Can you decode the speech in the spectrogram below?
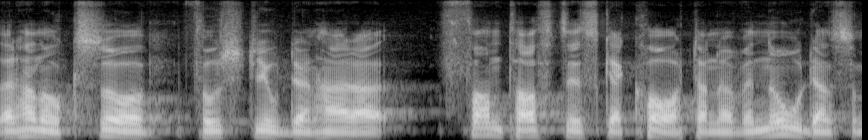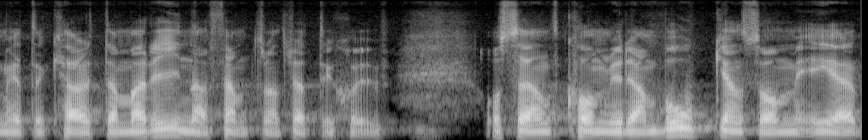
Där han också först gjorde den här fantastiska kartan över Norden som heter Carta Marina 1537. Och sen kom ju den boken som är,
